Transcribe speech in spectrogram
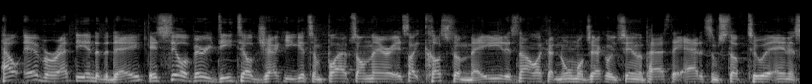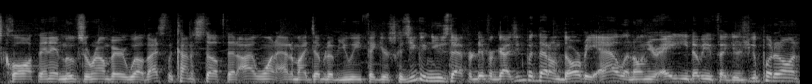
However, at the end of the day, it's still a very detailed jacket. You get some flaps on there. It's like custom made. It's not like a normal jacket we've seen in the past. They added some stuff to it and it's cloth and it moves around very well. That's the kind of stuff that I want out of my WWE figures because you can use that for different guys. You can put that on Darby Allin on your AEW figures. You can put it on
